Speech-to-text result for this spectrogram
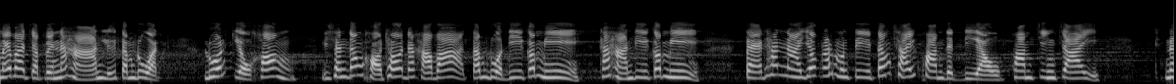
ไม่ว่าจะเป็นทหารหรือตำรวจล้วนเกี่ยวข้อง ดิฉันต้องขอโทษนะคะว่าตำรวจดีก็มี ทหารดีก็มี แต่ท่านนายกรัฐมนตรีต้องใช้ความเด็ดเดี่ยว ความจริงใจ ใน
